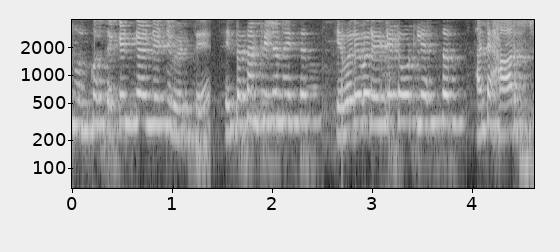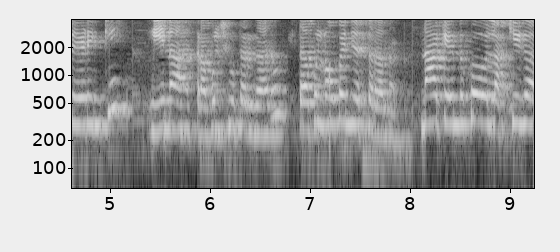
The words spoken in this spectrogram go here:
నువ్వు ఇంకో సెకండ్ క్యాండిడేట్ని పెడితే ఎంత కన్ఫ్యూజన్ అవుతుంది? ఎవరెవరు ఎటెట్ ఓట్లు వేస్తారు? అంటే హార్స్ ట్రేడింగ్కి ఈయన ట్రబుల్ షూటర్ గారు. ట్రబుల్ ఓపెన్ చేస్తారు అన్నట్టు. నాకెందుకో లక్కీగా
